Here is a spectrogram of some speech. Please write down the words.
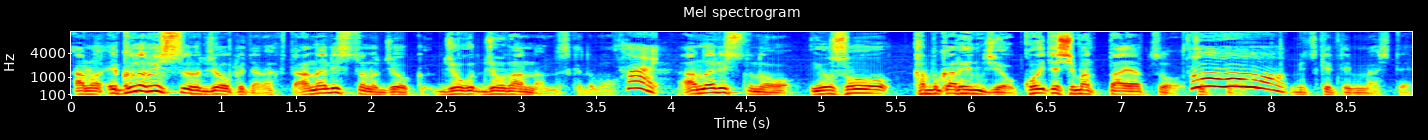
あの、エコノミストのジョークじゃなくて、アナリストのジョーク、冗冗談なんですけども、はいアナリストの予想株価レンジを超えてしまったやつをちょっと見つけてみまして、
